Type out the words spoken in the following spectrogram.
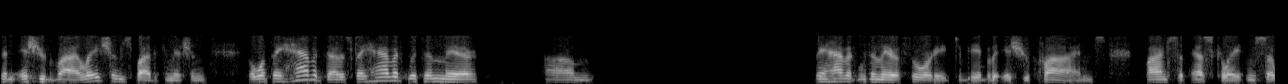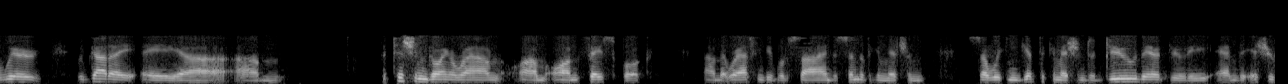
been issued violations by the commission. But what they haven't done is they have it within their um, they have it within their authority to be able to issue fines, fines that escalate. And so we're we've got a, a uh, um, petition going around um, on Facebook um, that we're asking people to sign to send to the commission so we can get the commission to do their duty and to issue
